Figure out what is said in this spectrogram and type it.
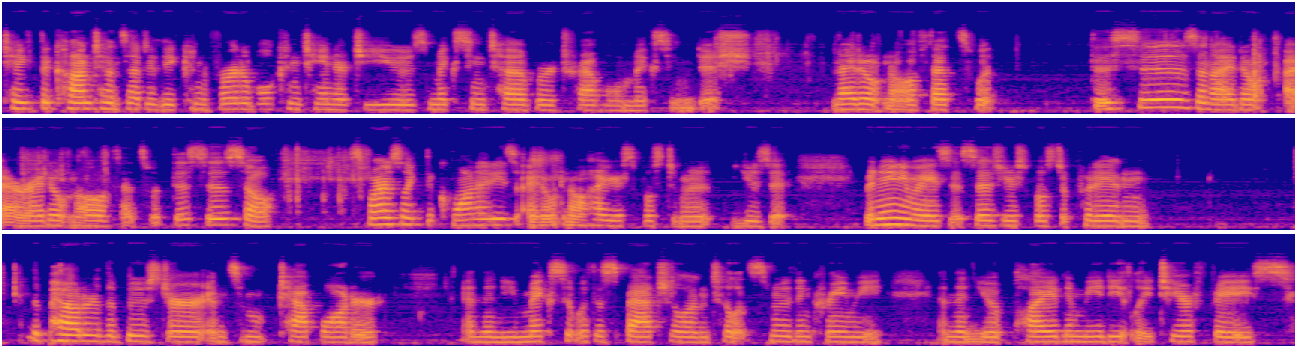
take the contents out of the convertible container to use mixing tub or travel mixing dish. And I don't know if that's what this is, and I don't, or I don't know if that's what this is. So as far as like the quantities, I don't know how you're supposed to use it. But anyways, it says you're supposed to put in the powder, the booster, and some tap water and then you mix it with a spatula until it's smooth and creamy and then you apply it immediately to your face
